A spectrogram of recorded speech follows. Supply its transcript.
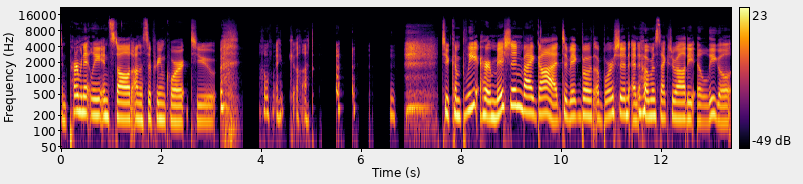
and permanently installed on the Supreme Court to. oh my God. to complete her mission by God to make both abortion and homosexuality illegal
